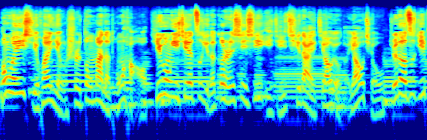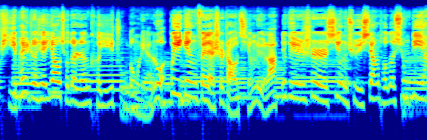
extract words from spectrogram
同为喜欢影视动漫的同好，提供一些自己的个人信息以及期待交友的要求。觉得自己匹配这些要求的人，可以主动联络，不一定非得是找情侣啦，也可以是兴趣相投的兄弟呀、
